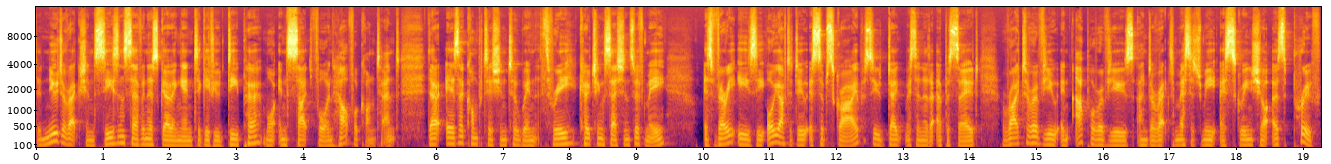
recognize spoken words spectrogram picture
the new direction season seven is going in to give you deeper, more insightful, and helpful content, there is a competition to win three coaching sessions with me it's very easy. All you have to do is subscribe so you don't miss another episode, write a review in Apple Reviews, and direct message me a screenshot as proof.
